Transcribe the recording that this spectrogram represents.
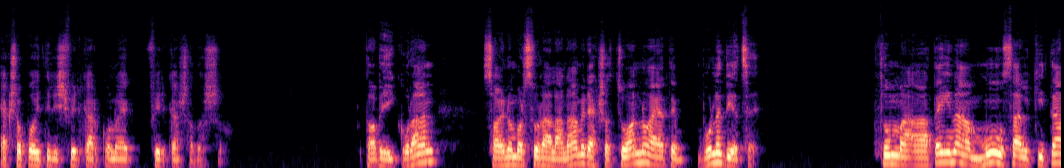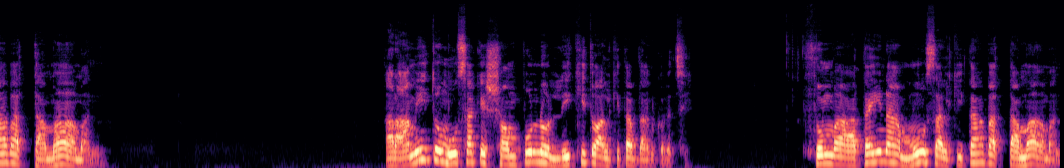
একশো পঁয়ত্রিশ ফিরকার কোনো এক ফিরকার সদস্য। তবে এই কোরআন ছয় নম্বর সুরা আল আনামের একশো চুয়ান্ন আয়াতে বলে দিয়েছে তুম্মা আতাইনা মুসাল কিতাবা তামামান। আর আমি তো মুসাকে সম্পূর্ণ লিখিত আল কিতাব দান করেছি। তুম্মা আতাইনা মুসাল কিতাবা তামামান।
